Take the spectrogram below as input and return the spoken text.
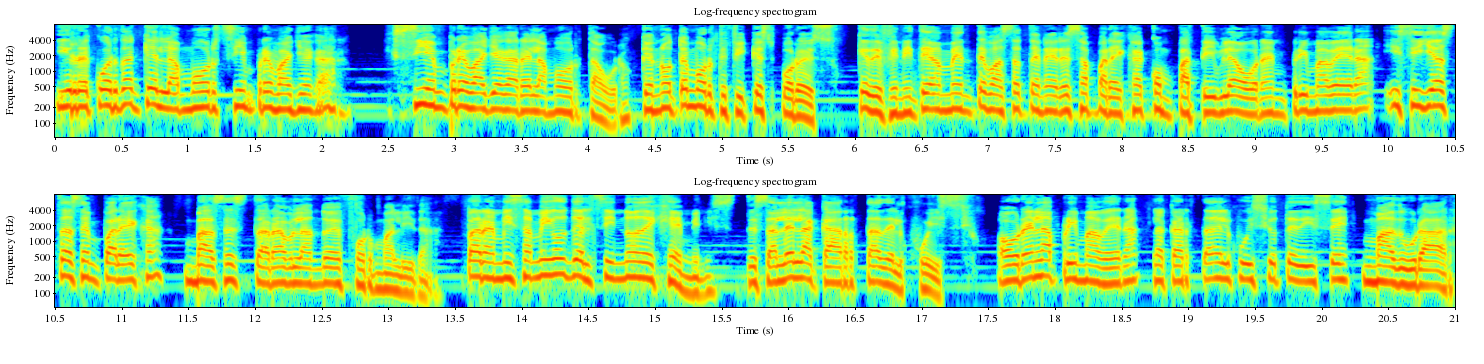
Y recuerda que el amor siempre va a llegar. Siempre va a llegar el amor, Tauro. Que no te mortifiques por eso. Que definitivamente vas a tener esa pareja compatible ahora en primavera. Y si ya estás en pareja, vas a estar hablando de formalidad. Para mis amigos del signo de Géminis, te sale la carta del juicio. Ahora en la primavera, la carta del juicio te dice madurar,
